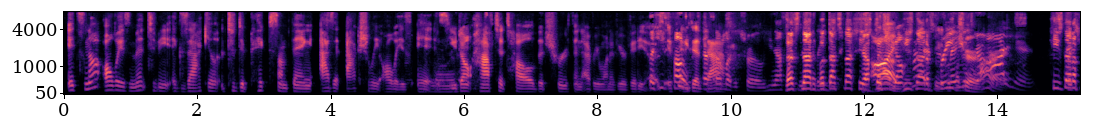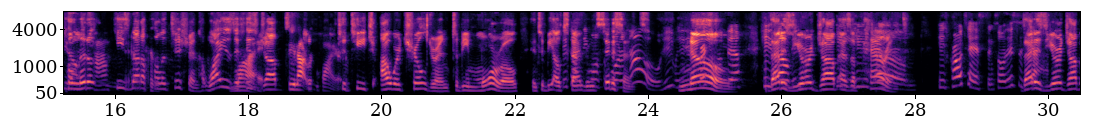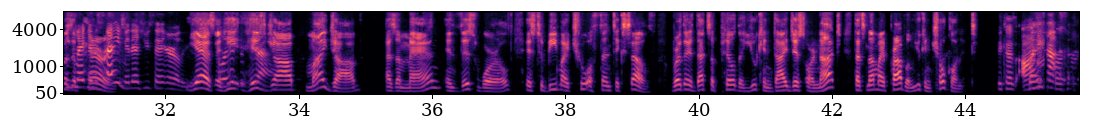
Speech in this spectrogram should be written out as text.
It's not always meant to be exactly to depict something as it actually always is. No. You don't have to tell the truth in every one of your videos. But you're if you supposed to did tell that, some of the truth. You're not That's not but that's not his Your But you job. He's not a preacher. Your Art. audience. He's not But a you don't politi- have he's not a politician. Why is it Why? his job so you're not to- required. to teach our children to be moral and to be outstanding wants the world to citizens? know. He, he No. expressed himself. That um, is your job he- as a he's, parent. um, he's protesting. So this is That is your job He's as a making a statement, as you said earlier. Yes, So and he his job, my job as a man in this world is to be my true authentic self. Whether that's a pill that you can digest or not, that's not my problem. You can choke on it. because I for-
